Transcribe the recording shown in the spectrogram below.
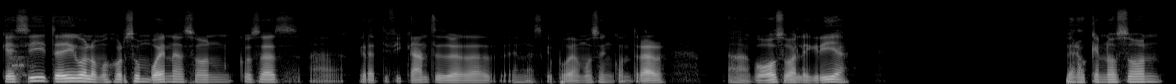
que sí, te digo, a lo mejor son buenas, son cosas ah, gratificantes, ¿verdad? En las que podemos encontrar uh, gozo, alegría, pero que no son,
